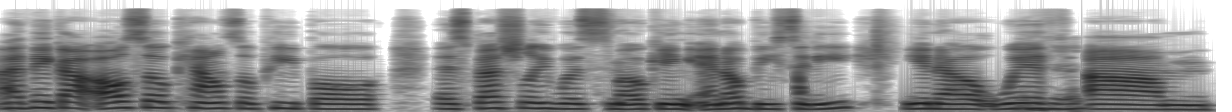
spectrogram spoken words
I think I also counsel people, especially with smoking and obesity, you know, with mm-hmm. um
